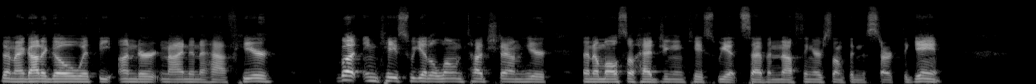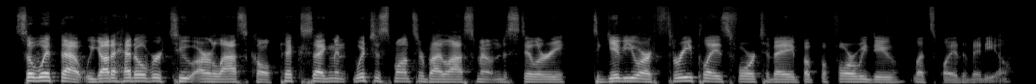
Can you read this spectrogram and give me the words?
then I got to go with the under nine and a half here. But in case we get a lone touchdown here, then I'm also hedging in case we get seven nothing or something to start the game. So with that, we got to head over to our last call pick segment, which is sponsored by Last Mountain Distillery to give you our three plays for today. But before we do, let's play the video.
